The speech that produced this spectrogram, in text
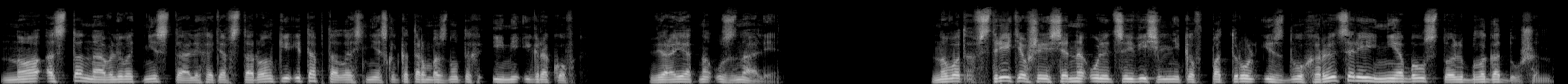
но останавливать не стали, хотя в сторонке и топталось несколько тормознутых ими игроков. Вероятно, узнали. Но вот встретившийся на улице висельников патруль из двух рыцарей не был столь благодушен.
